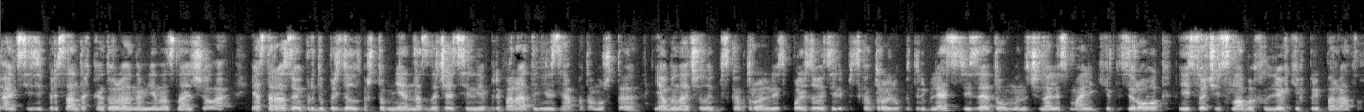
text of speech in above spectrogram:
антидепрессантах, которые она мне назначила. Я сразу ее предупредил, что мне назначать сильные препараты нельзя, потому потому что я бы начал их бесконтрольно использовать или бесконтрольно употреблять. Из-за этого мы начинали с маленьких дозировок и с очень слабых легких препаратов.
